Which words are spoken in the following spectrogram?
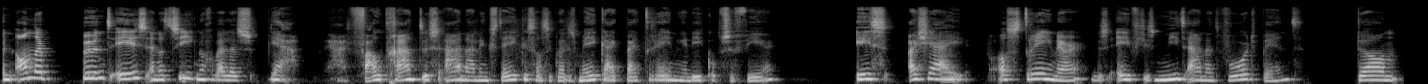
Een ander punt is, en dat zie ik nog wel eens ja, ja, fout gaan tussen aanhalingstekens als ik wel eens meekijk bij trainingen die ik observeer, is als jij als trainer dus eventjes niet aan het woord bent, dan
